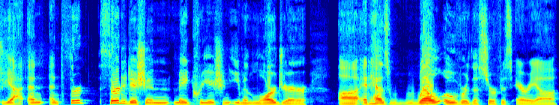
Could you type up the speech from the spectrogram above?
Yeah, and and third third edition made creation even larger. Uh, it has well over the surface area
